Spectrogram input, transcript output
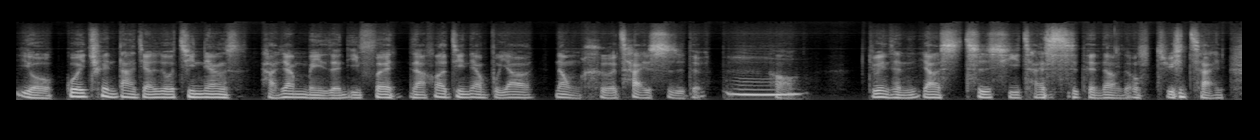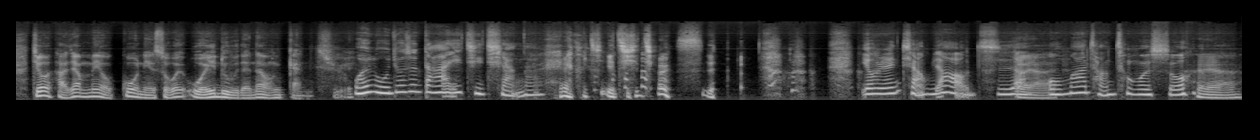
有规劝大家说，尽量好像每人一份，然后尽量不要那种合菜式的，嗯，好就变成要吃西餐式的那种聚餐，就好像没有过年所谓围炉的那种感觉。围炉就是大家一起抢啊，一起就是，有人抢比较好吃啊。啊我妈常这么说。对啊。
